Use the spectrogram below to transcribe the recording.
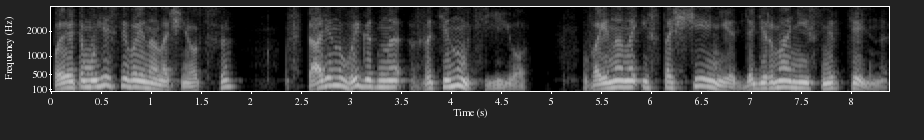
Поэтому, если война начнется, Сталину выгодно затянуть ее. Война на истощение для Германии смертельна.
